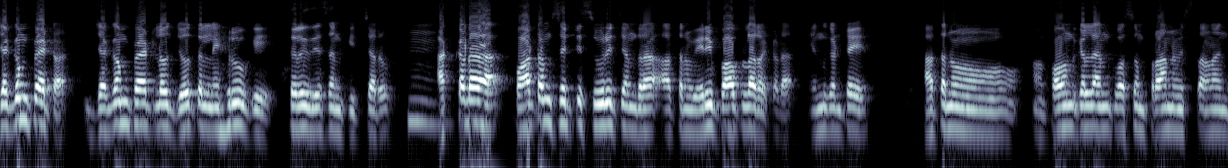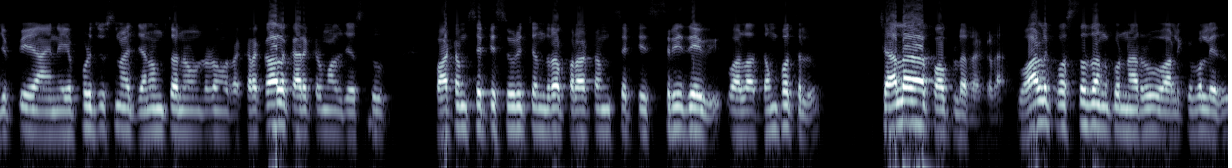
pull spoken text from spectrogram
జగంపేట జగంపేటలో జ్యోతుల్ నెహ్రూకి తెలుగుదేశానికి ఇచ్చారు. అక్కడ పాటంశెట్టి సూర్యచంద్ర అతను వెరీ పాపులర్ అక్కడ. ఎందుకంటే అతను పవన్ కళ్యాణ్ కోసం ప్రాణం ఇస్తానని చెప్పి ఆయన ఎప్పుడు చూసినా జనంతోనే ఉండడం రకరకాల కార్యక్రమాలు చేస్తూ పాటంశెట్టి సూర్యచంద్ర పాటంశెట్టి శ్రీదేవి వాళ్ళ దంపతులు చాలా పాపులర్ అక్కడ. వాళ్ళకి వస్తుంది అనుకున్నారు వాళ్ళకి ఇవ్వలేదు.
